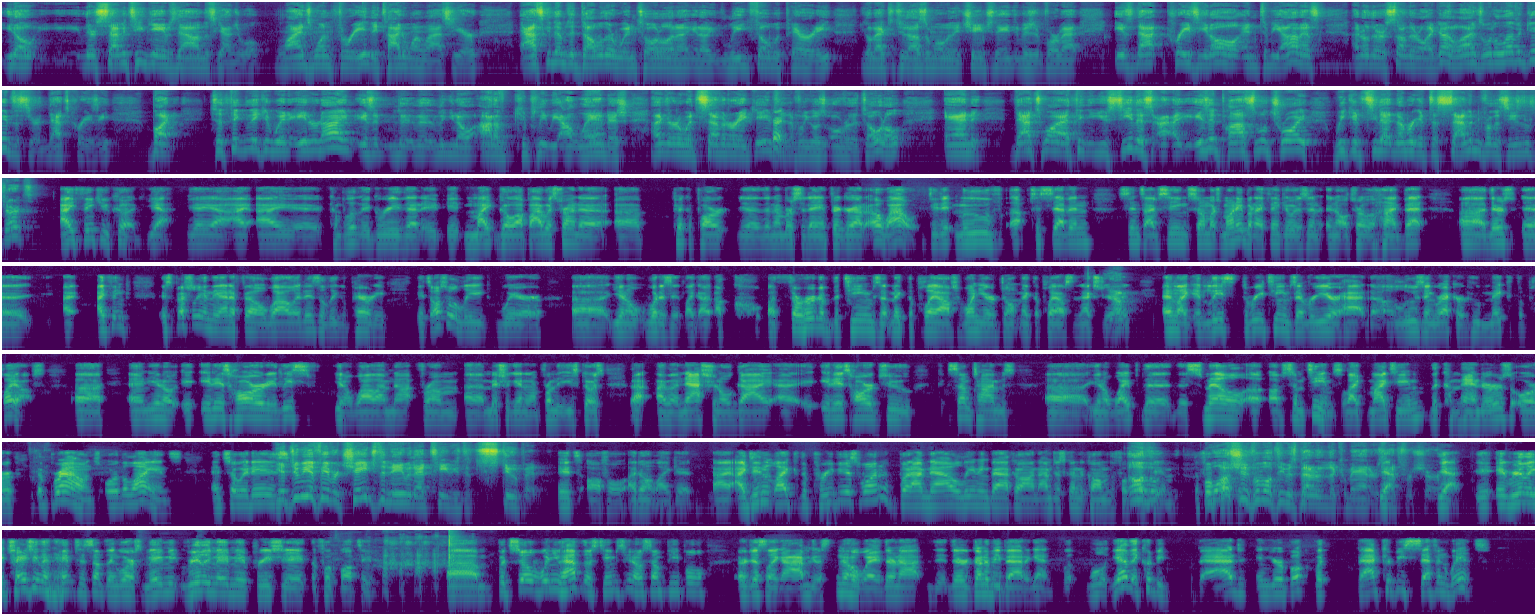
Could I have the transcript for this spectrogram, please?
You know, there's 17 games now on the schedule. Lions won three, and they tied one last year asking them to double their win total in a you know league filled with parity. You go back to 2001 when they changed the eight division format. Is not crazy at all. And to be honest, I know there are some that are like, "Oh, the Lions won 11 games this year." That's crazy. But to think they can win eight or nine isn't the, the, you know out of completely outlandish. I think they're going to win seven or eight games. Right. That definitely goes over the total, and that's why I think that you see this. Is it possible, Troy? We could see that number get to seven before the season starts. I think you could. Yeah. Yeah. Yeah. I, I uh, completely agree that it, it might go up. I was trying to uh, pick apart uh, the numbers today and figure out, oh, wow, did it move up to seven since I've seen so much money? But I think it was an, an alternate line bet. Uh, there's, uh, I, I think, especially in the NFL, while it is a league of parity, it's also a league where uh, you know, what is it like a, a, a, third of the teams that make the playoffs one year don't make the playoffs the next year. Yep and like at least three teams every year had a losing record who make the playoffs. Uh, and you know, it, it is hard, at least you know, while I'm not from uh, Michigan and I'm from the East Coast, uh, I'm a national guy. Uh, it is hard to sometimes, uh, you know, wipe the the smell of, of, some teams, like my team, the Commanders, or the Browns, or the Lions. And so it is. Yeah, do me a favor, change the name of that team because it's stupid. It's awful. I don't like it. I, I didn't like the previous one, but I'm now leaning back on. I'm just going to call them the football oh, the, team. The, football the Washington team. football team is better than the Commanders. Yeah. That's for sure. Yeah, it, it, really changing the name to something worse made me really made me appreciate the football team. um, but so when you have those teams, you know, some people are just like, ah, I'm gonna no way, they're not. They're going to be bad again. Well, well, yeah, they could be bad in your book, but bad could be seven wins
